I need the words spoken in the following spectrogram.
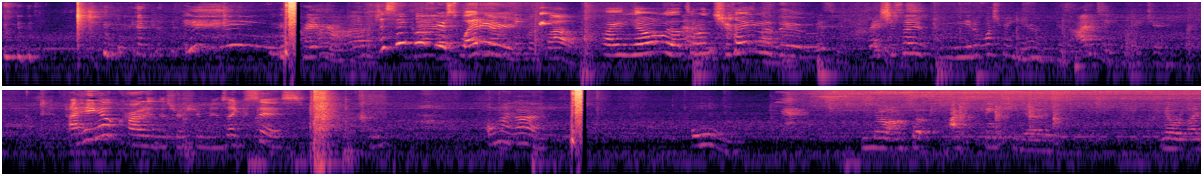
Just take off your sweater. I know, that's what I'm trying to do. It's just like, we need to wash my hair. Because I'm taking a picture. I hate how crowded this restroom is. Like sis. Oh my god. Oh. No, I'm so. I think she does. No, like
